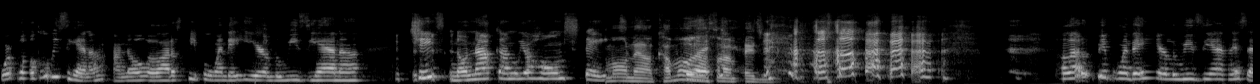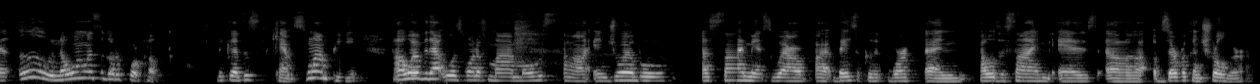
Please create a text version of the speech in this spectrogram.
Fort Polk, Louisiana. I know a lot of people when they hear Louisiana, Chiefs, no knock on your home state. Come on now, come on but, now, Sergeant Major. a lot of people when they hear Louisiana, they say, "Oh, no one wants to go to Fort Polk because it's Camp Swampy." However, that was one of my most uh, enjoyable assignments where I, I basically worked and I was assigned as observer controller,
